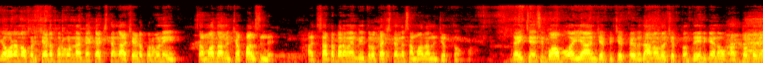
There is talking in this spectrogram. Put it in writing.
ఎవడన్నా ఒకటి చెడ పురుగు ఉందంటే ఖచ్చితంగా ఆ చెడ పురుగుని సమాధానం చెప్పాల్సిందే. అది చట్టపరమైన రీతిలో ఖచ్చితంగా సమాధానం చెప్తాం. దయచేసి బాబు అయ్యా అని చెప్పి చెప్పే విధానంలో చెప్తాం. దేనికైనా ఒక హద్దు ఉంటుంది.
